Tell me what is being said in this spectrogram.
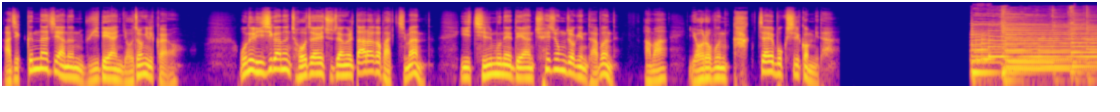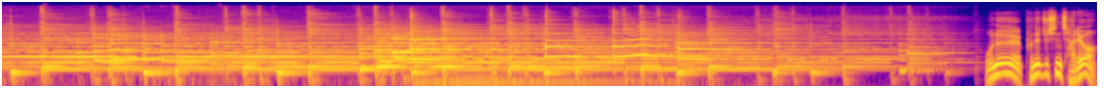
아직 끝나지 않은 위대한 여정일까요? 오늘 이 시간은 저자의 주장을 따라가 봤지만 이 질문에 대한 최종적인 답은 아마 여러분 각자의 몫일 겁니다. 오늘 보내주신 자료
